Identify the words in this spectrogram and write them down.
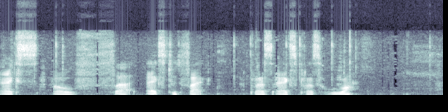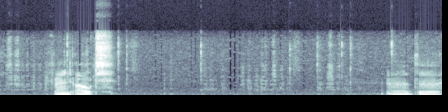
x of 5 x to the 5 plus x plus 1 find out the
